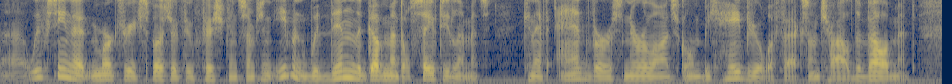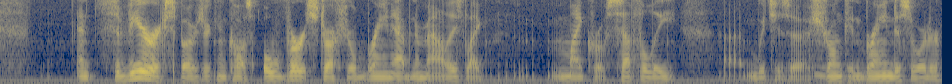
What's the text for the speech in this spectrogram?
Uh, we've seen that mercury exposure through fish consumption, even within the governmental safety limits, can have adverse neurological and behavioral effects on child development. And severe exposure can cause overt structural brain abnormalities like microcephaly, uh, which is a shrunken brain disorder.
